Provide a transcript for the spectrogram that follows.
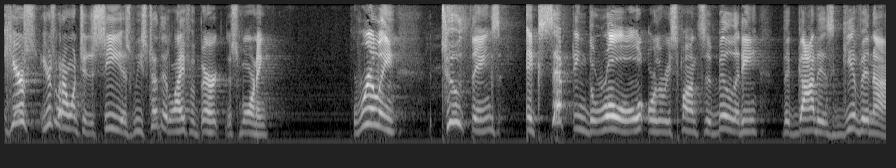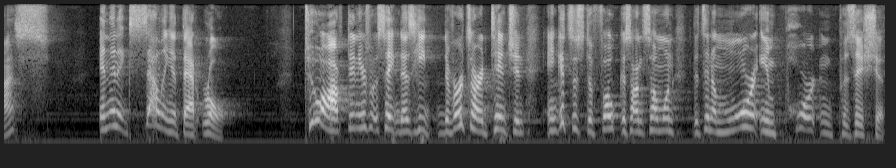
here's, here's what I want you to see as we study the life of Baruch this morning. Really, two things accepting the role or the responsibility that God has given us and then excelling at that role. Too often, here's what Satan does he diverts our attention and gets us to focus on someone that's in a more important position.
